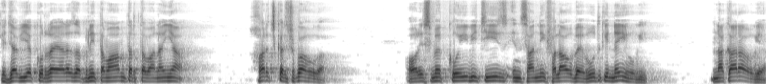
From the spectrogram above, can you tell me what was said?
کہ جب یہ کرۂ عرض اپنی تمام تر توانائیاں خرچ کر چکا ہوگا اور اس میں کوئی بھی چیز انسانی فلاح و بہبود کی نہیں ہوگی، ناکارہ ہو گیا۔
